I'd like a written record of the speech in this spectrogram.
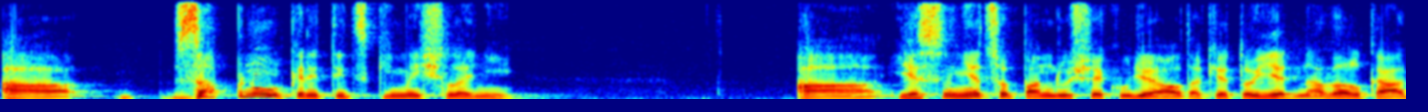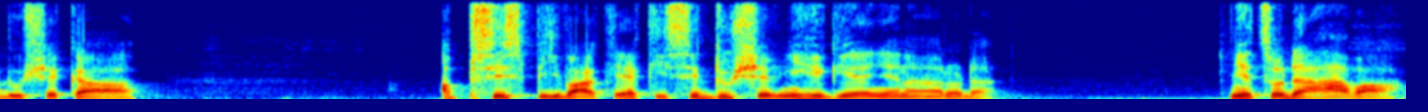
a zapnul kritické myšlení. A jestli něco pan Dušek udělal, tak je to jedna velká dušeká a přispívá k jakýsi duševní hygieně národa. Něco dává.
